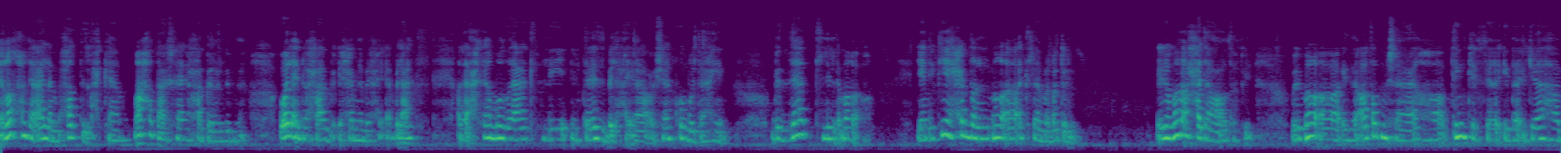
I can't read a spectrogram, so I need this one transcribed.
يعني الله سبحانه وتعالى لما حط الأحكام ما حط عشان حاب يغلبنا ولا إنه حاب يحرمنا من الحياة بالعكس الأحكام وضعت لنلتزم بالحياة وعشان نكون مرتاحين وبالذات للمرأة يعني فيها حفظا للمرأة أكثر من الرجل لأنه المرأة حدا عاطفي والمرأة إذا أعطت مشاعرها بتنكسر إذا جاها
